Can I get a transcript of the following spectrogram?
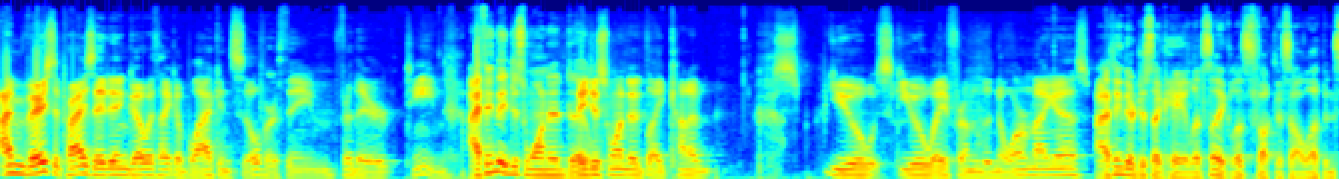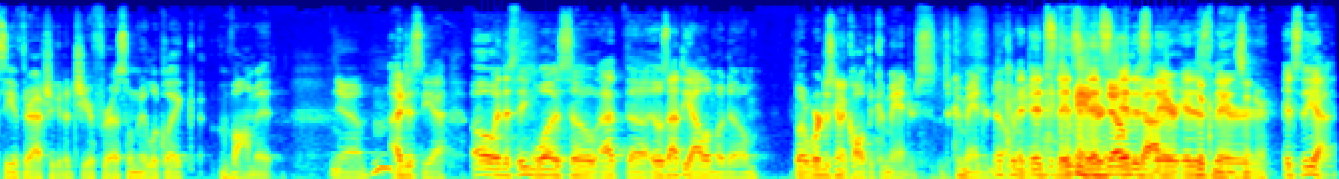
I'm very surprised they didn't go with like a black and silver theme for their team. I think they just wanted. To, They just wanted to like kind of skew skew away from the norm, I guess. I think they're just like, hey, let's like let's fuck this all up and see if they're actually gonna cheer for us when we look like vomit. Yeah. I just yeah. Oh, and the thing was, so at the it was at the Alamodome, but we're just gonna call it the Commanders, the Commander Dome. Command- it, it's, the it's, Commander it's, Dome, it is got there. it. It The Command there. Center. It's the yeah.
